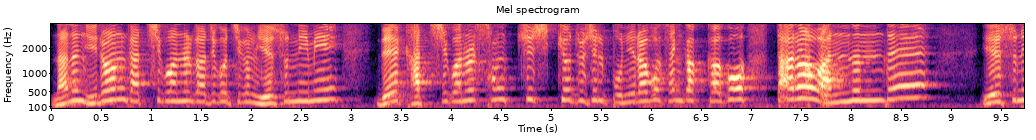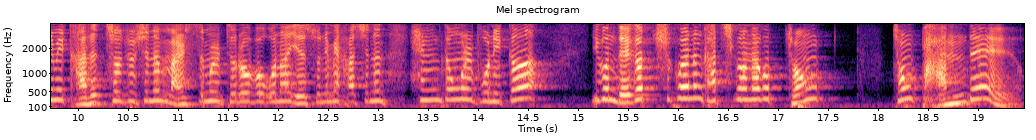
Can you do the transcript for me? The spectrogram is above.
나는 이런 가치관을 가지고 지금 예수님이 내 가치관을 성취시켜 주실 분이라고 생각하고 따라왔는데 예수님이 가르쳐 주시는 말씀을 들어보거나 예수님이 하시는 행동을 보니까 이건 내가 추구하는 가치관하고 정, 정반대예요.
